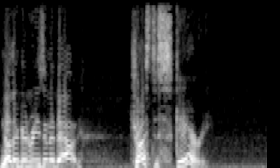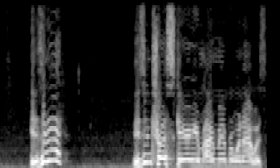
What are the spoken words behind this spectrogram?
Another good reason to doubt Trust is scary. Isn't it? Isn't trust scary? I remember when I was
